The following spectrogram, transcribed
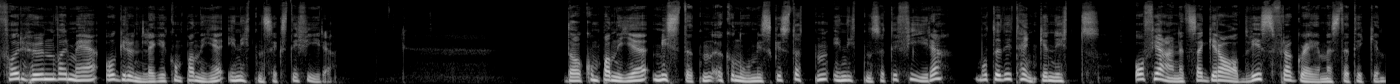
for hun var med å grunnlegge kompaniet i 1964. Da kompaniet mistet den økonomiske støtten i 1974, måtte de tenke nytt, og fjernet seg gradvis fra Graham-estetikken,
